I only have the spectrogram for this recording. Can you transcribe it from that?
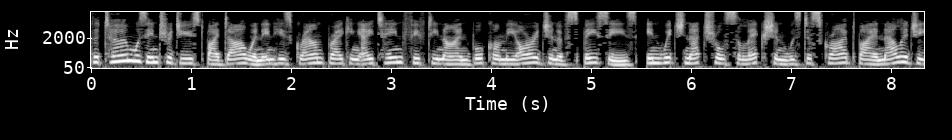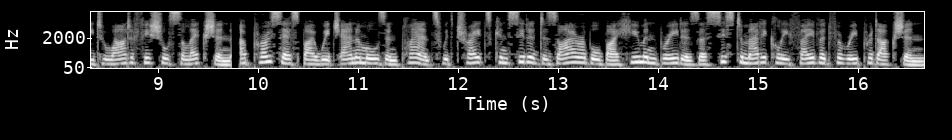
The term was introduced by Darwin in his groundbreaking 1859 book On the Origin of Species, in which natural selection was described by analogy to artificial selection, a process by which animals and plants with traits considered desirable by human breeders are systematically favored for reproduction.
